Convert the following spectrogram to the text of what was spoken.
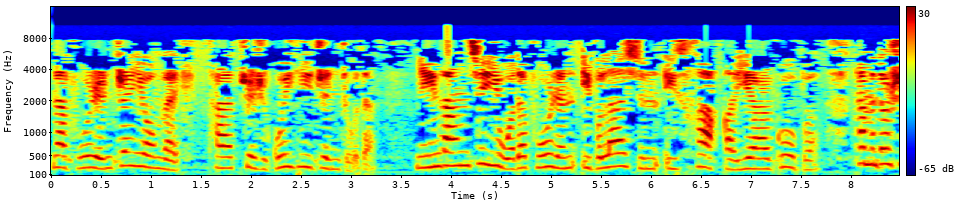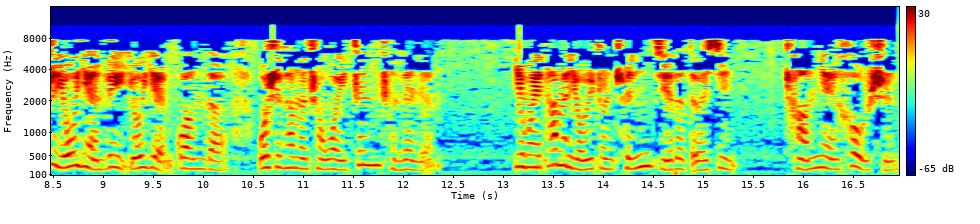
那仆人真优美，他却是皈依真主的。你应当记忆我的仆人伊布拉辛、伊斯哈和耶尔古布，他们都是有眼力、有眼光的。我使他们成为真诚的人。因为他们有一种纯洁的德性，常念后世。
